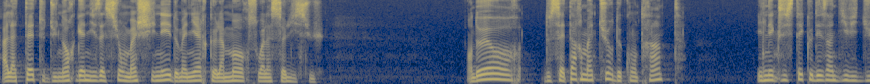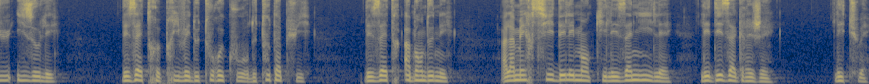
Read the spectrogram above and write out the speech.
à la tête d'une organisation machinée de manière que la mort soit la seule issue. En dehors de cette armature de contraintes, il n'existait que des individus isolés, des êtres privés de tout recours, de tout appui, des êtres abandonnés, à la merci d'éléments qui les annihilaient, les désagrégeaient, les tuaient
